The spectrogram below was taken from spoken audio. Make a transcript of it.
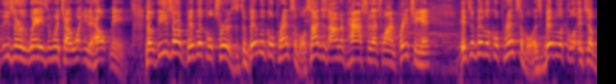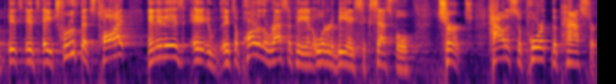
these are the ways in which I want you to help me. No, these are biblical truths. It's a biblical principle. It's not just I'm a pastor, that's why I'm preaching it. It's a biblical principle. It's biblical. It's a it's it's a truth that's taught, and it is a it's a part of the recipe in order to be a successful church. How to support the pastor.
